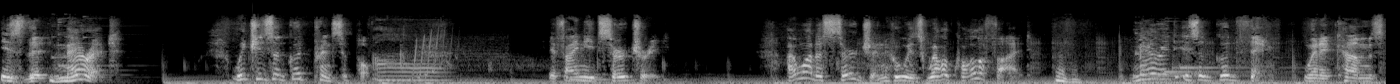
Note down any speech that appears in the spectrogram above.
is that merit, which is a good principle, if I need surgery, I want a surgeon who is well qualified. Mm-hmm. Merit is a good thing when it comes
